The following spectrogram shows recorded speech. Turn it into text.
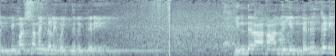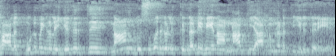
என் விமர்சனங்களை வைத்திருக்கிறேன். இந்திரா காந்தியின் நெருக்கடி கால கொடுமைகளை எதிர்த்து நான்கு சுவர்களுக்கு நடுவே நான் நாக்கியாகம் நடத்தி இருக்கிறேன்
